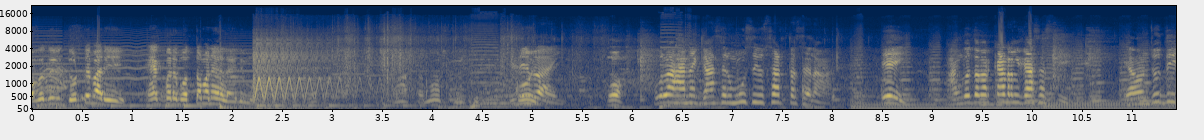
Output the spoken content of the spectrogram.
ওকে যদি ধরতে পারি একবারে বর্তমানে হেলাই দিব ভাই পোলা হানে গাছের মুসি ছাড়তেছে না। এই আঙ্গ তো আবার কাঁঠাল গাছ আছে। এখন যদি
